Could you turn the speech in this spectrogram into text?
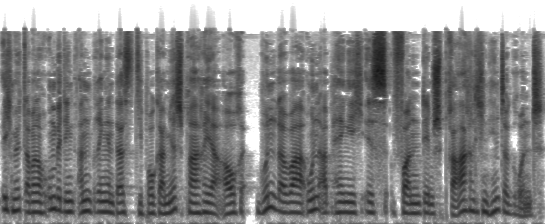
Ich möchte aber noch unbedingt anbringen, dass die Programmiersprache ja auch wunderbar unabhängig ist von dem sprachlichen Hintergrund.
